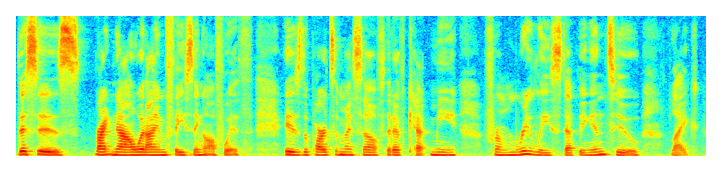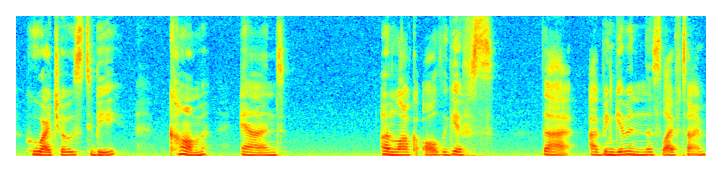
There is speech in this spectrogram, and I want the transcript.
this is right now what I am facing off with is the parts of myself that have kept me from really stepping into like who I chose to be, come and unlock all the gifts that I've been given in this lifetime.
